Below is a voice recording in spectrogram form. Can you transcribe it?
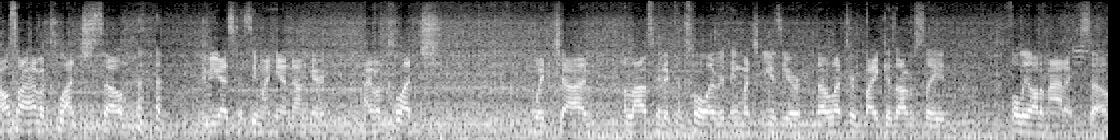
Also, I have a clutch, so if you guys can see my hand down here, I have a clutch which uh, allows me to control everything much easier. The electric bike is obviously fully automatic, so.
